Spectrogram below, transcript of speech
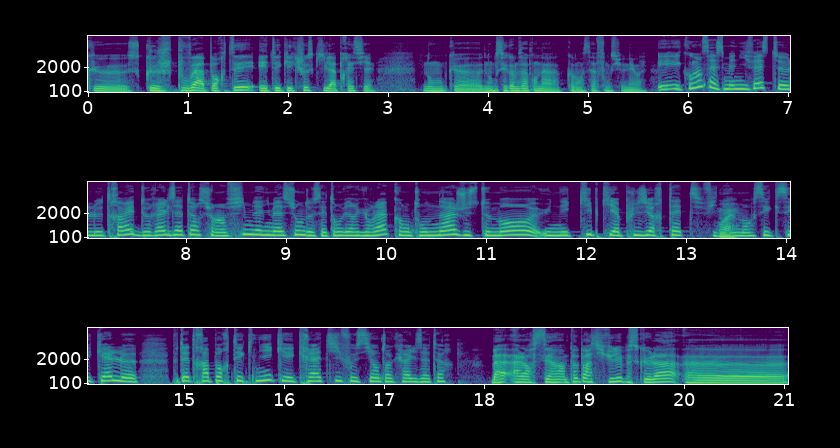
que ce que je pouvais apporter était quelque chose qu'il appréciait. Donc euh, donc c'est comme ça qu'on a commencé à fonctionner. Ouais. Et, et comment ça se manifeste le travail de réalisateur sur un film d'animation de cette envergure-là quand on a justement une équipe qui a plusieurs têtes finalement? C'est c'est quel peut-être rapport technique et créatif aussi en tant que réalisateur? Bah, alors c'est un peu particulier parce que là, euh,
